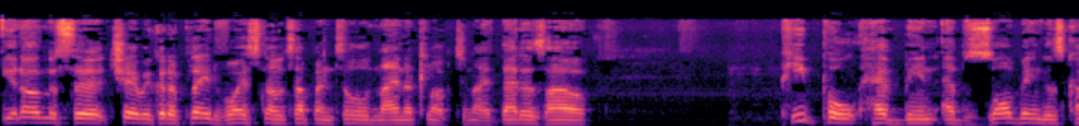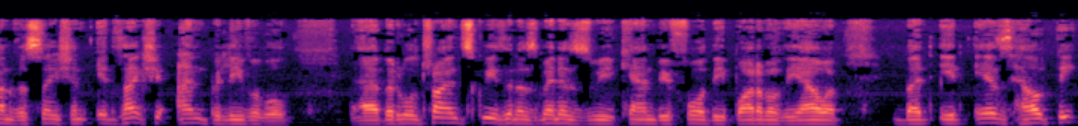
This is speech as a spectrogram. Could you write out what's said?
You know, Mr. Chair, we could have played voice notes up until 9 o'clock tonight. That is how people have been absorbing this conversation. It's actually unbelievable. Uh, but we'll try and squeeze in as many as we can before the bottom of the hour. But it is healthy.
